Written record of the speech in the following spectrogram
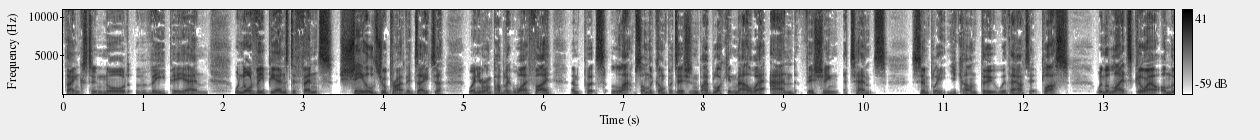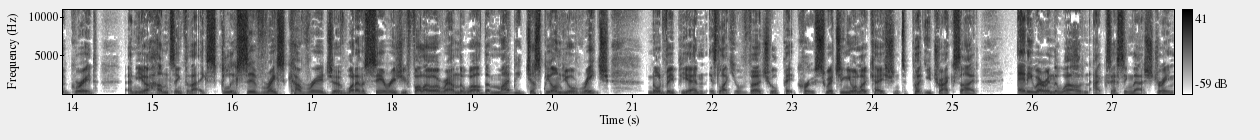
thanks to NordVPN. Well, NordVPN's defense shields your private data when you're on public Wi Fi and puts laps on the competition by blocking malware and phishing attempts. Simply, you can't do without it. Plus, when the lights go out on the grid and you're hunting for that exclusive race coverage of whatever series you follow around the world that might be just beyond your reach, NordVPN is like your virtual pit crew, switching your location to put you trackside anywhere in the world and accessing that stream.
